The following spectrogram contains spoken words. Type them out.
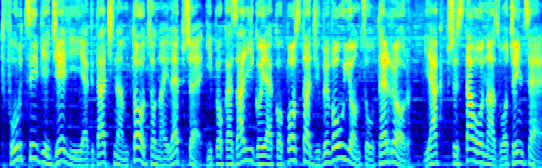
Twórcy wiedzieli, jak dać nam to, co najlepsze i pokazali go jako postać wywołującą terror, jak przystało na złoczyńcę.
